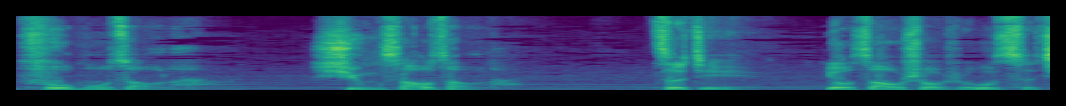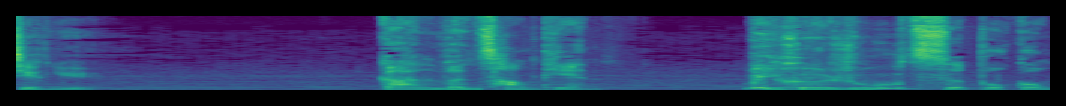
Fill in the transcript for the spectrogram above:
父母走了，兄嫂走了，自己又遭受如此境遇。敢问苍天，为何如此不公？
